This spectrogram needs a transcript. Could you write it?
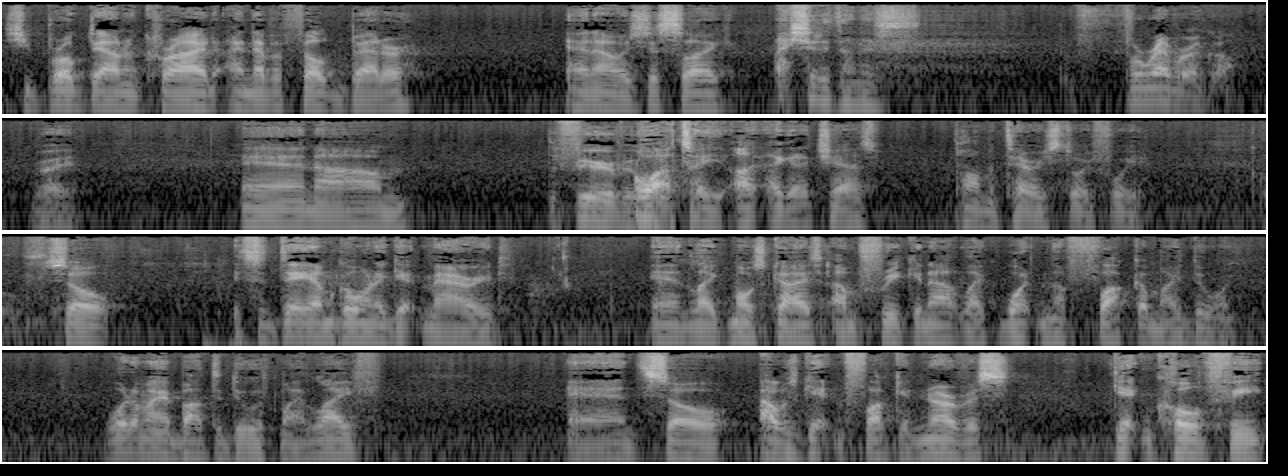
She broke down and cried. I never felt better, and I was just like, I should have done this forever ago. Right. And um, The fear of it. Oh, I'll tell you, I, I got a Chazz Palminteri story for you. So, it's the day I'm going to get married, and like most guys, I'm freaking out. Like, what in the fuck am I doing? What am I about to do with my life? And so I was getting fucking nervous, getting cold feet.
